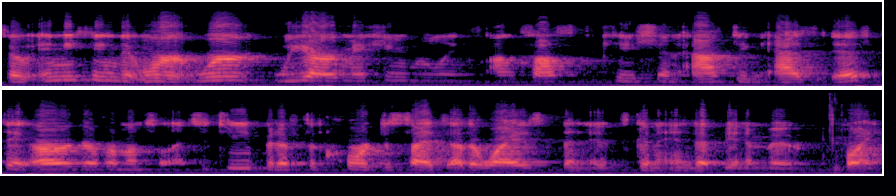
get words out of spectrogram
so anything that we're, we're we are making rulings on classification acting as if they are a governmental entity, but if the court decides otherwise, then it's going to end up being a moot point.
